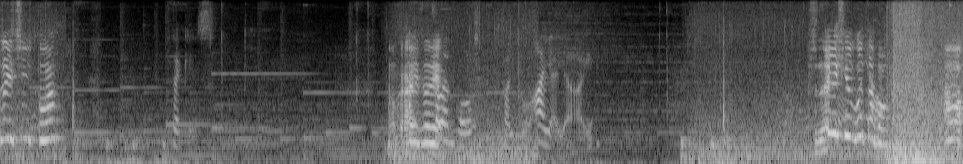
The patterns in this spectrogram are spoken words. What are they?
Za 10 koła? Tak jest. Dobra, widzowie. Całe polo paliło. Ajajaj. Przynajmniej się ugotował. O!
